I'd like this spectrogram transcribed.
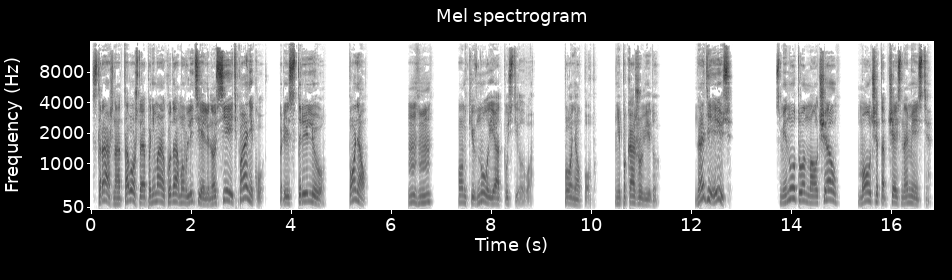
Страшно от того, что я понимаю, куда мы влетели, но сеять панику пристрелю. Понял? Угу. Он кивнул, и я отпустил его. Понял, Поп. Не покажу виду. Надеюсь. С минуту он молчал, молча топчась на месте.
